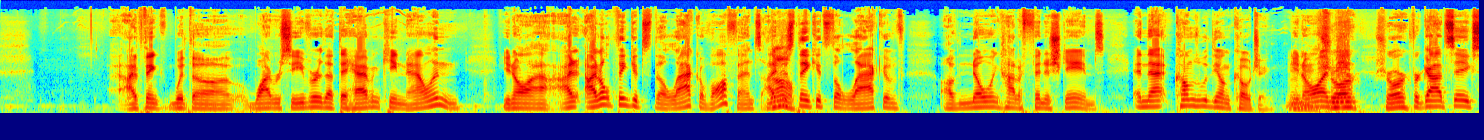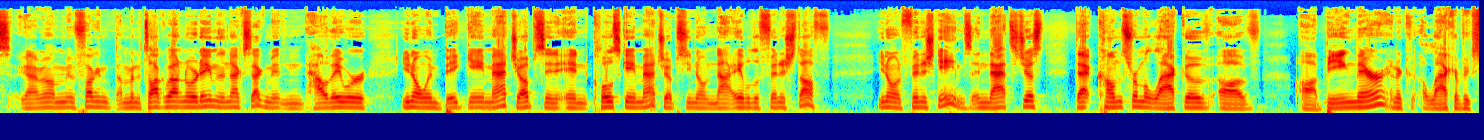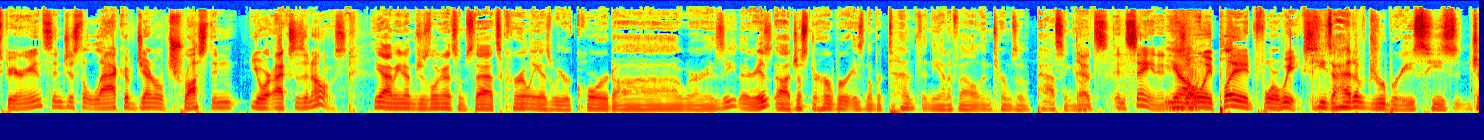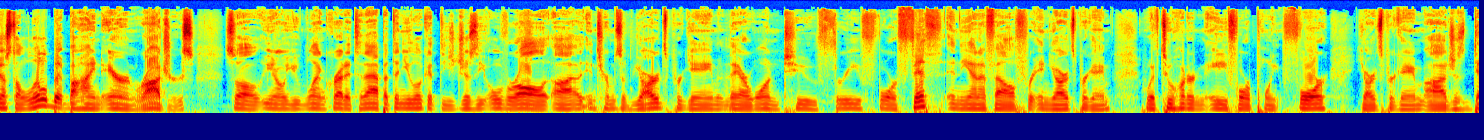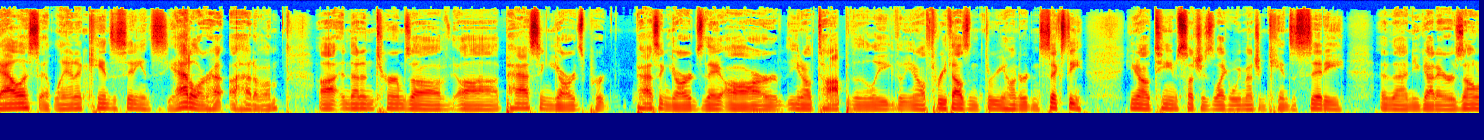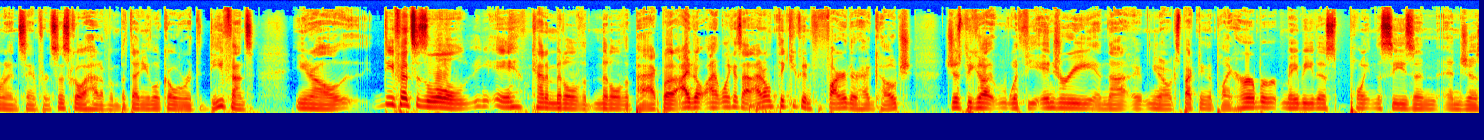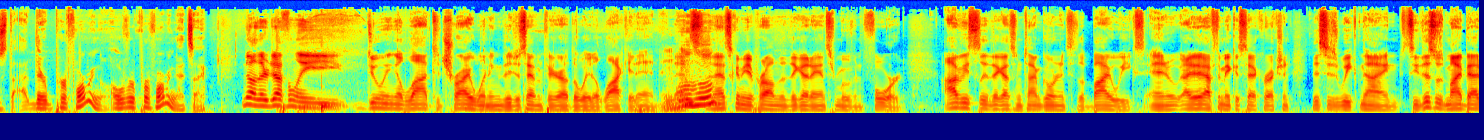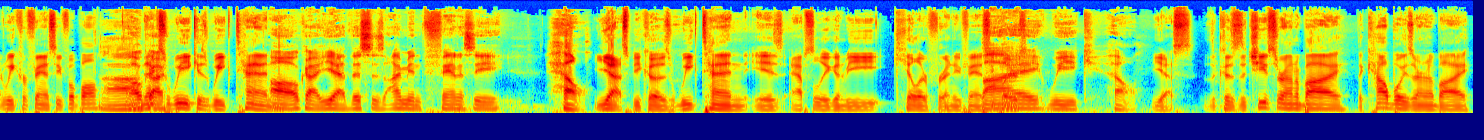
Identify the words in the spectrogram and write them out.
I think with a wide receiver that they have in Keenan Allen, you know, I, I don't think it's the lack of offense. I just think it's the lack of of knowing how to finish games, and that comes with young coaching. You know, I Mm-hmm. Sure, mean, sure. For God's sakes, I'm gonna fucking I'm going to talk about Notre Dame in the next segment and how they were, you know, in big game matchups and, and close game matchups, you know, not able to finish stuff, you know, and finish games, and that's just that comes from a lack of of uh, being there and a, a lack of experience and just a lack of general trust in your X's and O's. Yeah, I mean, I'm just looking at some stats currently as we record. Uh, where is he? There is uh, Justin Herbert is number tenth in the NFL in terms of passing yards. That's insane, and You he's know- only played four weeks. He's ahead of Drew Brees. He's just a little bit behind Aaron Rodgers. So you know you lend credit to that. But then you look at these just the overall uh, in terms of yards per game. They are one, two, three, four, fifth in the NFL for in yards per game with 284.4 yards per game. Uh, just Dallas, Atlanta, Kansas City, and Seattle are he- ahead of them. Uh, and then in terms of uh, passing yards per passing yards they are you know top of the league you know 3360 you know teams such as like we mentioned Kansas City and then you got Arizona and San Francisco ahead of them but then you look over at the defense you know defense is a little eh, kind of middle of the middle of the pack but I don't I, like I said I don't think you can fire their head coach just because with the injury and not you know expecting to play Herbert maybe this point in the season and just uh, they're performing overperforming I'd say No, they're definitely doing a lot to try winning. They just haven't figured out the way to lock it in, and that's and that's going to be a problem that they got to answer moving forward. Obviously, they got some time going into the bye weeks, and I have to make a set correction. This is week nine. See, this was my bad week for fantasy football. Ah, okay. Next week is week ten. oh, okay, yeah. This is I'm in fantasy hell. Yes, because week ten is absolutely going to be killer for any fantasy players. Bye week hell. Yes, because the Chiefs are on a bye, the Cowboys are on a bye,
